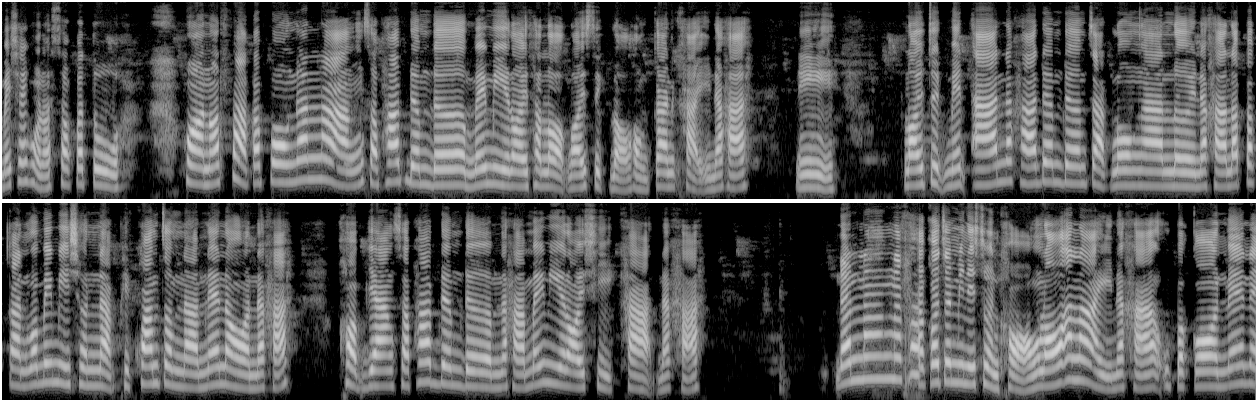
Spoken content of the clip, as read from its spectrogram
ไม่ใช่หัวน็อตซอกประตู หัวน็อตฝากระโปรงด้านหลังสภาพเดิมๆ ไม่มีรอยถลอกรอยสึกหรอของการไขนะคะ นี่รอยจุดเม็ดอาร์ตนะคะ เดิมๆจากโรงงานเลยนะคะ รับประกันว่าไม่มีชนหนักพลิกคว่ำจมน้ำแน่นอนนะคะ ขอบยางสภาพเดิมๆนะคะ ไม่มีรอยฉีกขาดนะคะ ด้านล่างนะคะก็จะมีในส่วนของล้ออะไหล่นะคะ อุปกรณ์แม่แร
